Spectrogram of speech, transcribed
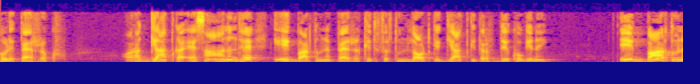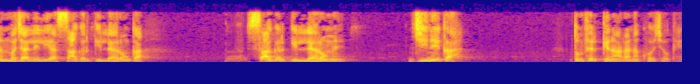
थोड़े पैर रखो। और अज्ञात का ऐसा आनंद है कि एक बार तुमने पैर रखे तो फिर तुम लौट के ज्ञात की तरफ़ देखोगे नहीं। एक बार तुमने मज़ा ले लिया सागर की लहरों का, सागर की लहरों में जीने का, तुम फिर किनारा ना खोजोगे।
